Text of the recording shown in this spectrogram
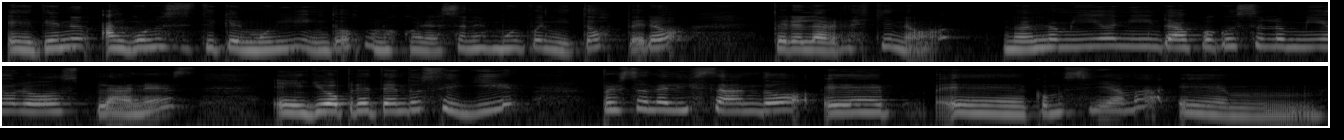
Eh, tienen algunos stickers muy lindos, unos corazones muy bonitos, pero, pero la verdad es que no. No es lo mío ni tampoco son los míos los planes. Eh, yo pretendo seguir personalizando, eh, ¿cómo se llama? Em,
